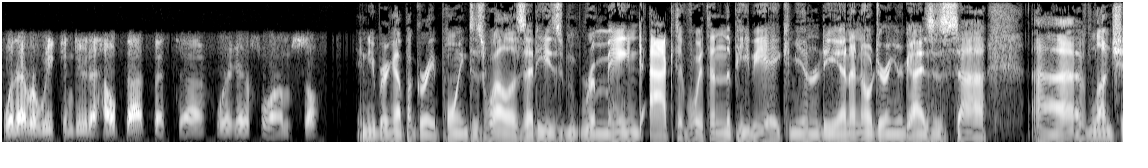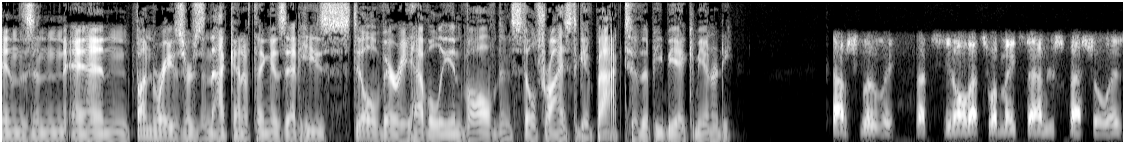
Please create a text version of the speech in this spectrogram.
whatever we can do to help that, that uh, we're here for him. So. And you bring up a great point as well, is that he's remained active within the PBA community. And I know during your guys' uh, uh, luncheons and, and fundraisers and that kind of thing, is that he's still very heavily involved and still tries to give back to the PBA community. Absolutely. That's you know that's what makes Andrew special is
